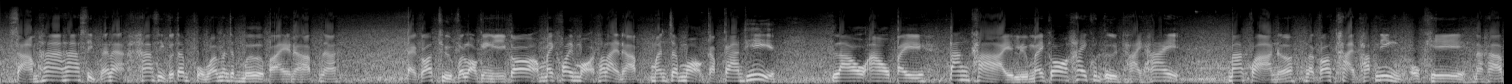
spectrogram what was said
35 50นั่นแหละ 50 ก็จะผมว่ามันจะเบอร์ไปนะครับนะแต่ก็ถือว่าหลอกอย่างนี้ก็ไม่ค่อยเหมาะเท่าไหร่นะครับ มันจะเหมาะกับการที่เราเอาไปตั้งถ่ายหรือไม่ก็ให้คนอื่นถ่ายให้มากกว่าเนอะแล้วก็ถ่ายภาพนิ่งโอเคนะครับ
